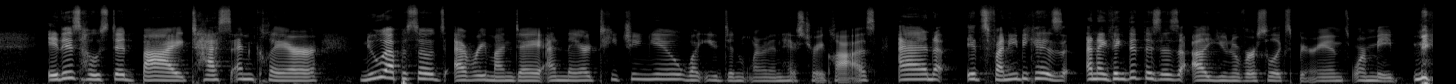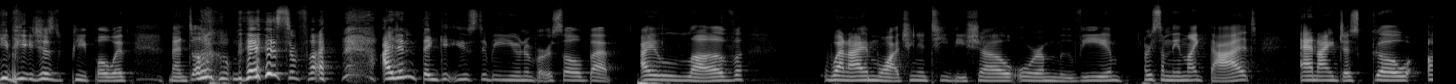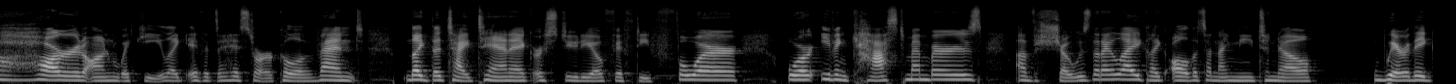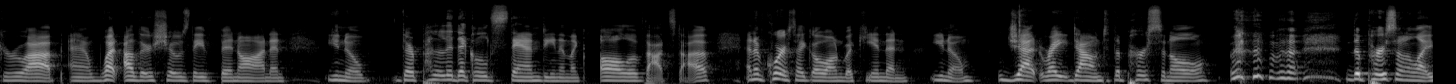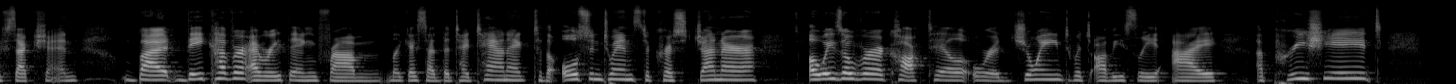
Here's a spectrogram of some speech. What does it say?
It is hosted by Tess and Claire. New episodes every Monday, and they are teaching you what you didn't learn in history class. And it's funny because, and I think that this is a universal experience, or maybe maybe just people with mental illness. But I didn't think it used to be universal. But I love when I'm watching a TV show or a movie or something like that and I just go hard on wiki like if it's a historical event like the Titanic or Studio 54 or even cast members of shows that I like like all of a sudden I need to know where they grew up and what other shows they've been on and you know their political standing and like all of that stuff. And of course, I go on Wiki and then, you know, jet right down to the personal the personal life section. But they cover everything from like I said the Titanic to the Olsen twins to Kris Jenner. It's always over a cocktail or a joint, which obviously I appreciate.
